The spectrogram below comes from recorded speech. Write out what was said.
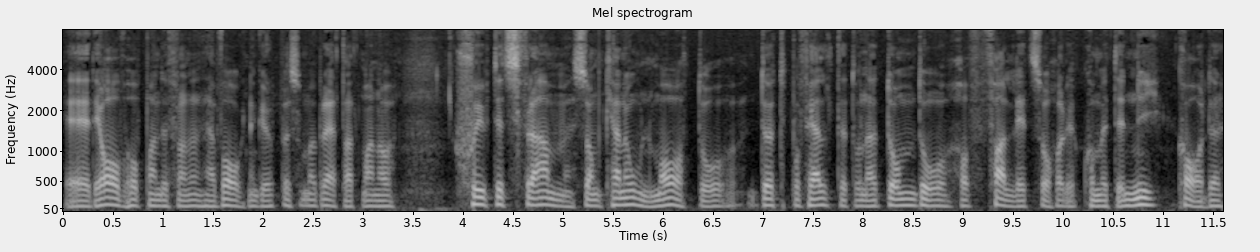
Eh, det är avhoppande från den här Wagnergruppen som har berättat att man har skjutits fram som kanonmat och dött på fältet och när de då har fallit så har det kommit en ny kader.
